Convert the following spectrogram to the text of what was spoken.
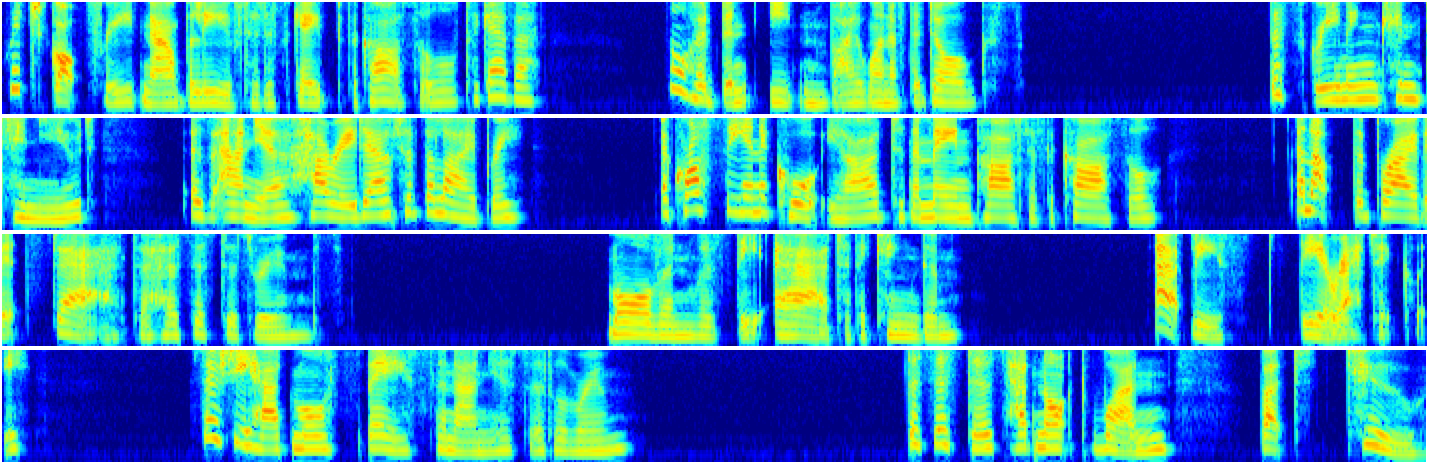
which Gottfried now believed had escaped the castle altogether, or had been eaten by one of the dogs. The screaming continued as Anya hurried out of the library, across the inner courtyard to the main part of the castle, and up the private stair to her sister's rooms. Morven was the heir to the kingdom, at least theoretically, so she had more space than Anya's little room. The sisters had not one, but two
